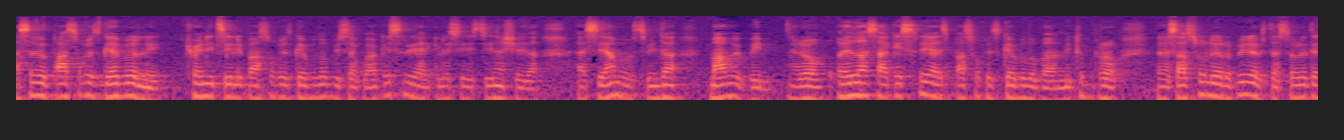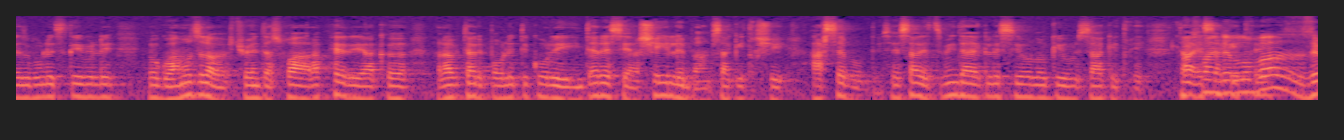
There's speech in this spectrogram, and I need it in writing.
ასევე პასუხისგებელი ჩვენი წილი პასუხისგებლობისა გვაკისრია ეკლესიის წინაშე და ასე ამბობს წმინდა მამები რომ ყველა საკისრია ეს პასუხისგებლობა. მით უფრო სასულიერო პირებს და სწორედ ეს გულისკივილი რომ გვამოძრავებს ჩვენ და სხვა არაფერი აქ არავით არის პოლიტიკური ინტერესი არ შეიძლება ამ საკითხში არსებობდეს. ეს არის წმინდა ეკლესიოლოგიური საკითხი და ეს საკითხი ზე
